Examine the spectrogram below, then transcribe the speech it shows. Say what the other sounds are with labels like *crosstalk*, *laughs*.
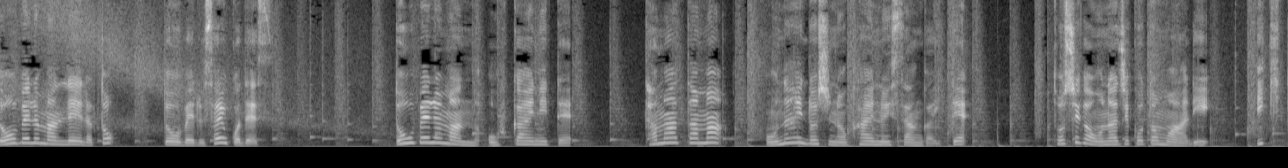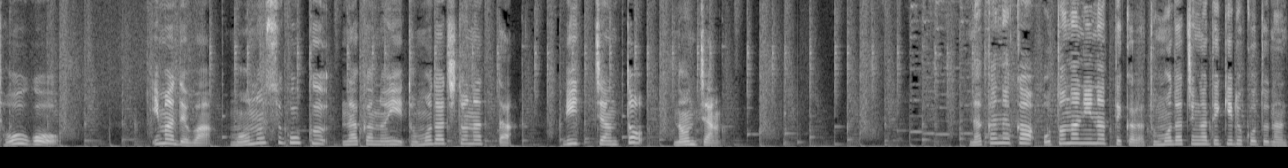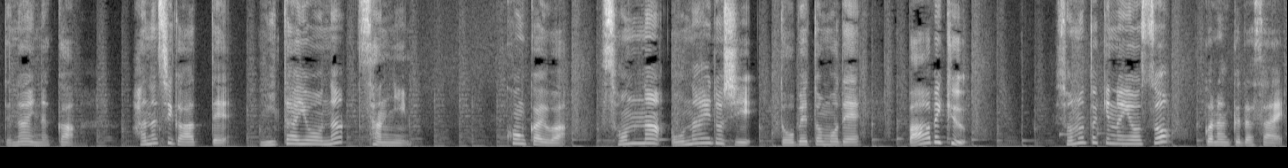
ドーベルマンレイラとドーベルサヨコです。ドーベルマンのオフ会にてたまたま同い年の飼い主さんがいて年が同じこともあり意気投合。今ではものすごく仲のいい友達となったりっちゃんとのんちゃん。なかなか大人になってから友達ができることなんてない中話があって似たような3人。今回はそんな同い年ドベ友でバーベキュー。その時の様子をご覧ください。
